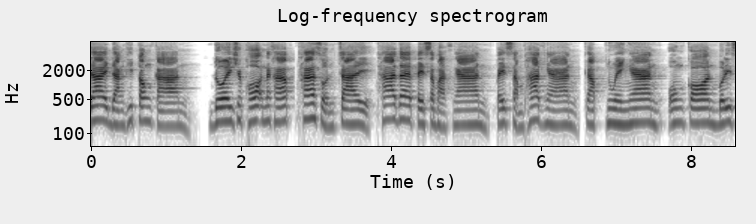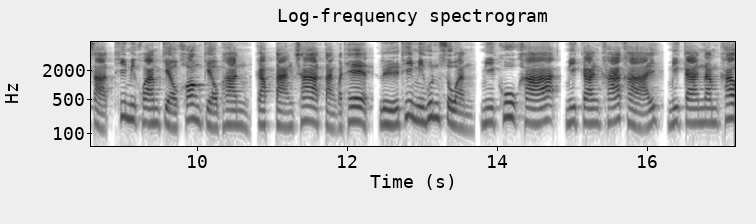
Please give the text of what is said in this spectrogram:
ได้ดังที่ต้องการ โดยเฉพาะนะครับ ถ้าสนใจถ้าได้ไปสมัครงานไปสัมภาษณ์งาน กับหน่วยงาน องค์กร บริษัทที่มีความเกี่ยวข้องเกี่ยวพันกับต่างชาติต่างประเทศ หรือที่มีหุ้นส่วน มีคู่ค้า มีการค้าขาย มีการนำเข้า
